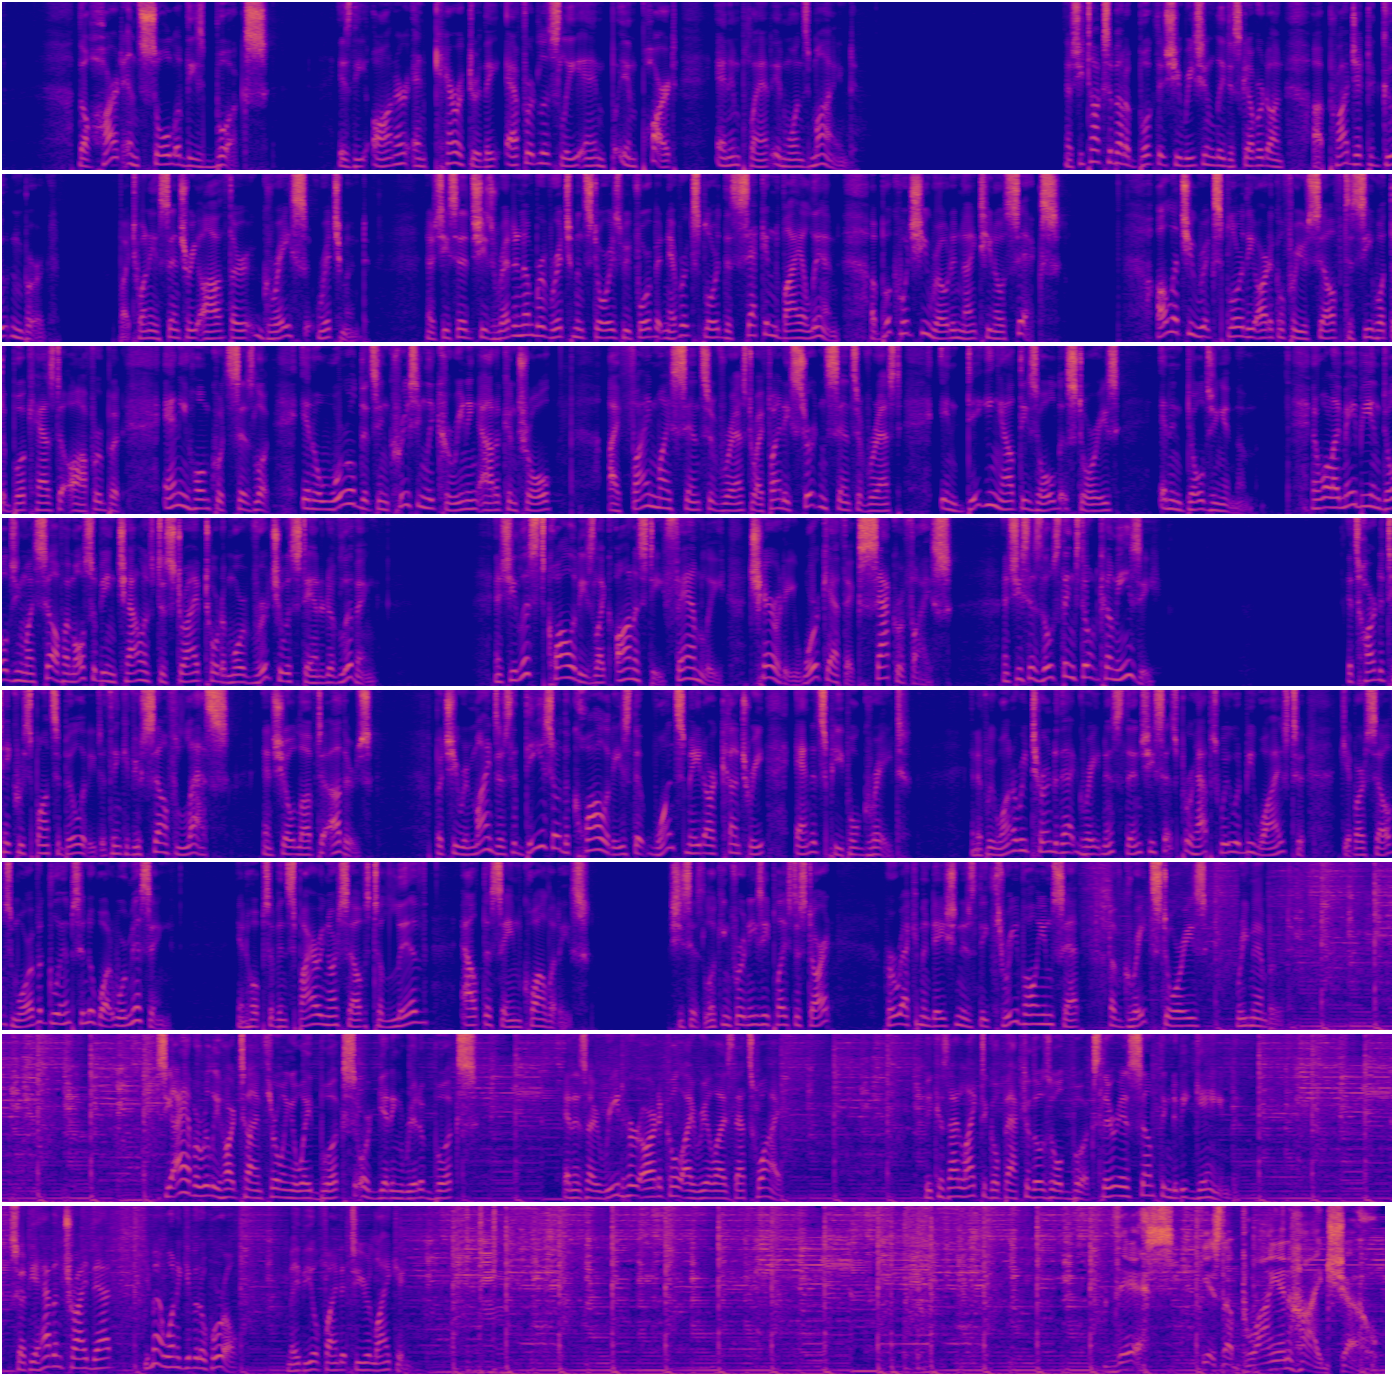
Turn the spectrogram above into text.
The heart and soul of these books is the honor and character they effortlessly impart and implant in one's mind. Now, she talks about a book that she recently discovered on uh, Project Gutenberg by 20th century author Grace Richmond. Now, she said she's read a number of Richmond stories before, but never explored The Second Violin, a book which she wrote in 1906. I'll let you explore the article for yourself to see what the book has to offer, but Annie Holmquist says, Look, in a world that's increasingly careening out of control, I find my sense of rest, or I find a certain sense of rest, in digging out these old stories and indulging in them. And while I may be indulging myself, I'm also being challenged to strive toward a more virtuous standard of living. And she lists qualities like honesty, family, charity, work ethics, sacrifice. And she says those things don't come easy. It's hard to take responsibility, to think of yourself less and show love to others. But she reminds us that these are the qualities that once made our country and its people great. And if we want to return to that greatness, then she says perhaps we would be wise to give ourselves more of a glimpse into what we're missing, in hopes of inspiring ourselves to live out the same qualities. She says, looking for an easy place to start? Her recommendation is the three volume set of Great Stories Remembered. See, I have a really hard time throwing away books or getting rid of books. And as I read her article, I realize that's why because I like to go back to those old books. There is something to be gained. So if you haven't tried that, you might want to give it a whirl. Maybe you'll find it to your liking. This is The Brian Hyde Show.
